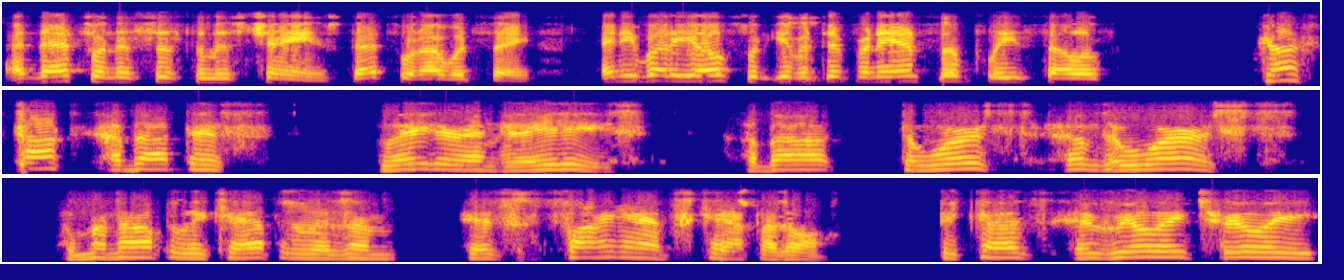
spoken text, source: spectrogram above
And that's when the system has changed. That's what I would say. Anybody else would give a different answer? Please tell us. Gus talked about this later in the 80s about the worst of the worst of monopoly capitalism is finance capital because it really truly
